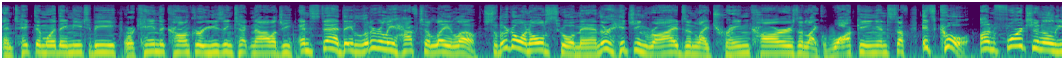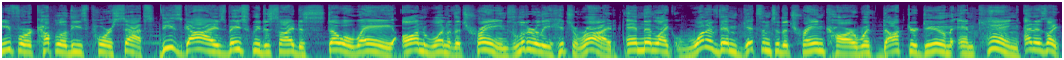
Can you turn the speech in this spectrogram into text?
and take them where they need to be, or Kang the Conqueror using technology, instead they literally have to lay low. So they're going old school, man. They're hitching rides in like train cars and like walking and stuff. It's cool. Unfortunately for a couple of these poor saps, these guys basically decide to stow away on one of the trains, literally hitch a ride, and then like one of them gets into the train car with Doctor Doom and Kang and is like,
